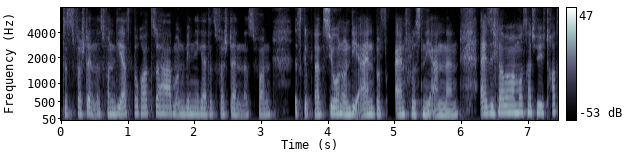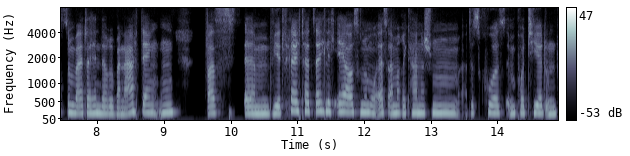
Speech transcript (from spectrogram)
das Verständnis von Diaspora zu haben und weniger das Verständnis von, es gibt Nationen und die einen beeinflussen die anderen. Also ich glaube, man muss natürlich trotzdem weiterhin darüber nachdenken, was ähm, wird vielleicht tatsächlich eher aus einem US-amerikanischen Diskurs importiert und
